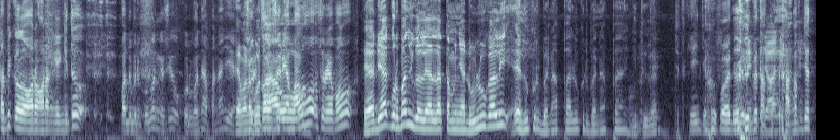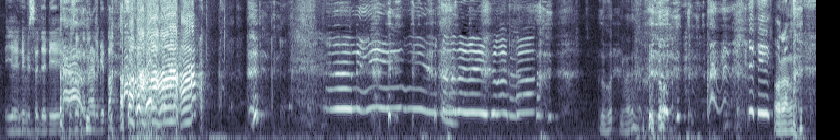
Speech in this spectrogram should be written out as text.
Tapi kalau orang-orang kayak gitu pada berkurban gak sih? Kurbannya apa aja ya? Ya, mana Sur- gua tahu. Surya Paloh, Surya Paloh Ya dia kurban juga lihat temennya dulu kali. Eh lu kurban apa? Lu kurban apa? gitu kan. Jut kayaknya jauh banget Jadi gue takut ketangkep Jut Iya, ini bisa jadi episode terakhir kita. Luhut gimana? Orang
